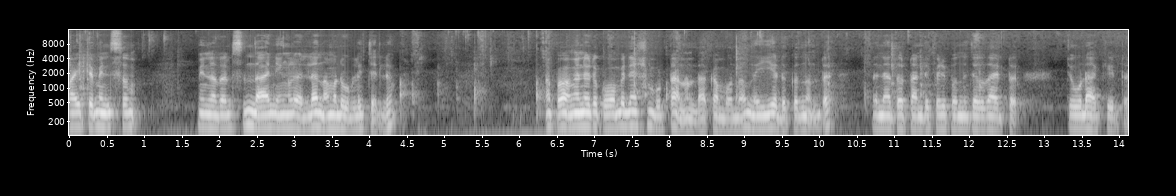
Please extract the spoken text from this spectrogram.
വൈറ്റമിൻസും മിനറൽസും ധാന്യങ്ങളും എല്ലാം നമ്മുടെ ഉള്ളിൽ ചെല്ലും. അപ്പോൾ അങ്ങനെ ഒരു കോമ്പിനേഷൻ പുട്ടാണ് ഉണ്ടാക്കാൻ പോകുന്നത്. നെയ്യ് എടുക്കുന്നുണ്ട്. അതിനകത്തോട്ട് അണ്ടിപ്പരിപ്പൊന്ന് ചെറുതായിട്ട് ചൂടാക്കിയിട്ട്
